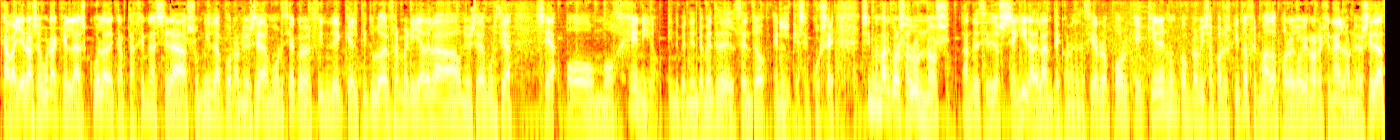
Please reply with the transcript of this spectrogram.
Caballero asegura que la Escuela de Cartagena será asumida por la Universidad de Murcia con el fin de que el título de enfermería de la Universidad de Murcia sea homogéneo, independientemente del centro en el que se curse. Sin embargo, los alumnos han decidido seguir adelante con el encierro porque quieren un compromiso por escrito firmado por el gobierno regional y la universidad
